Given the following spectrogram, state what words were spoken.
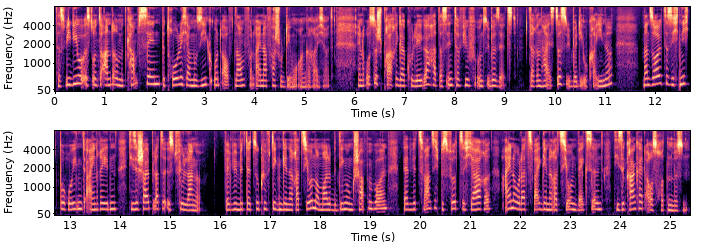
Das Video ist unter anderem mit Kampfszenen, bedrohlicher Musik und Aufnahmen von einer Faschodemo angereichert. Ein russischsprachiger Kollege hat das Interview für uns übersetzt. Darin heißt es über die Ukraine, man sollte sich nicht beruhigend einreden, diese Schallplatte ist für lange. Wenn wir mit der zukünftigen Generation normale Bedingungen schaffen wollen, werden wir 20 bis 40 Jahre, eine oder zwei Generationen wechselnd, diese Krankheit ausrotten müssen.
